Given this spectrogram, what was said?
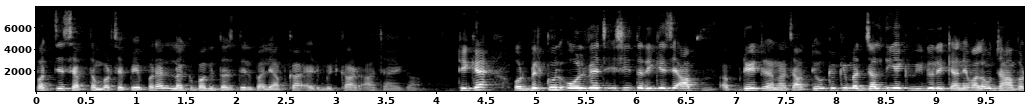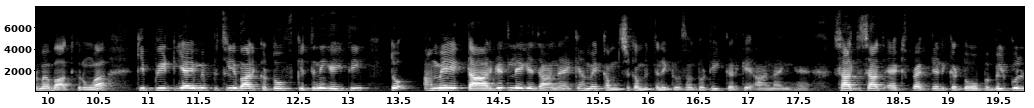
25 सितंबर से पेपर है। लगभग 10 दिन पहले आपका एडमिट कार्ड आ जाएगा। ठीक है? और बिल्कुल ऑलवेज इसी तरीके से आप अपडेट रहना चाहते हो, क्योंकि मैं जल्दी एक वीडियो लेके आने वाला हूँ, जहाँ पर मैं बात करूँगा कि पीटीआई में पिछली बार कट ऑफ़ कितनी गई थी। तो हमें एक टारगेट लेके जाना है कि हमें कम से कम इतने क्वेश्चन तो ठीक करके आना ही है। साथ ही साथ एक्सपेक्टेड कट ऑफ़ बिल्कुल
